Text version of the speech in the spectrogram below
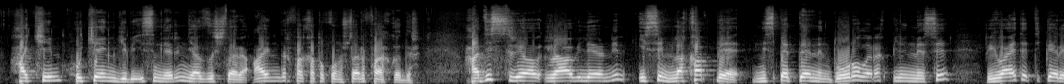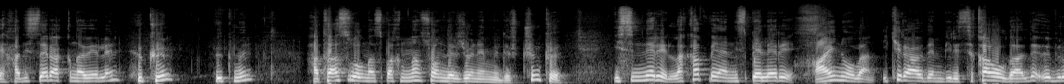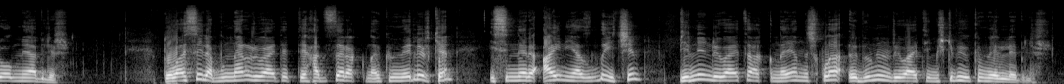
Hakim, Hukeym gibi isimlerin yazılışları aynıdır fakat okunuşları farklıdır. Hadis ravilerinin isim, lakap ve nispetlerinin doğru olarak bilinmesi, rivayet ettikleri hadisleri hakkında verilen hüküm, hükmün hatasız olması bakımından son derece önemlidir. Çünkü isimleri, lakap veya nisbeleri aynı olan iki raviden biri sıka olduğu halde öbürü olmayabilir. Dolayısıyla bunların rivayet ettiği hadisler hakkında hüküm verilirken isimleri aynı yazıldığı için birinin rivayeti hakkında yanlışlıkla öbürünün rivayetiymiş gibi hüküm verilebilir.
